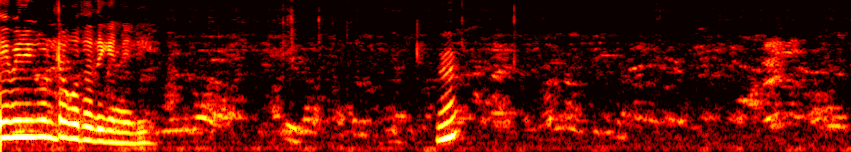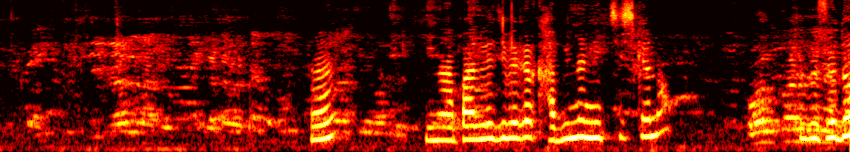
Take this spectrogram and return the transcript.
এই মেরিগোলটা কোথা থেকে নিলি? হুম? হ্যাঁ? না পারলে যে বেকার খাবি না নিচ্ছিস কেন? শুধু শুধু?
